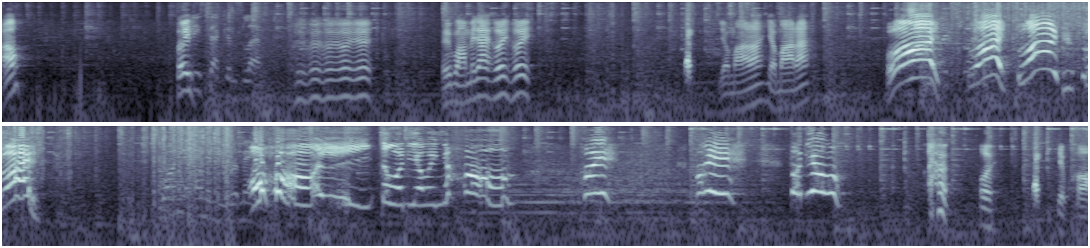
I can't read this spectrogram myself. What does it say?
เอ้า เฮ้ย 30 seconds left. เฮ้ยเฮ้ยเฮ้ยเฮ้ยเฮ้ยเฮ้ยวางไม่ได้ เฮ้ยเฮ้ยอย่ามานะ อย่ามานะ เฮ้ย เฮ้ย เฮ้ย เฮ้ย One enemy remaining. โอ้โหยตัวเดียวเองนะฮะเฮ้ย เฮ้ยตัวเดียว โอ้ยเจ็บคอ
